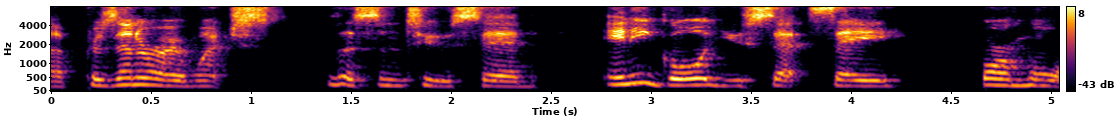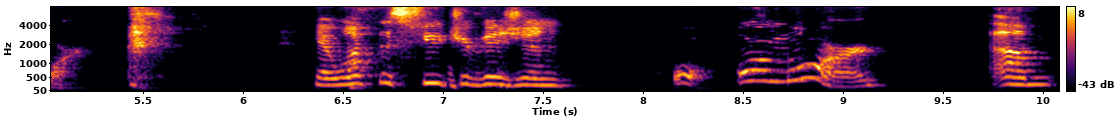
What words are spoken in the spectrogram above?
a presenter I once listened to said, any goal you set, say, or more. I want this future vision or, or more. Um,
